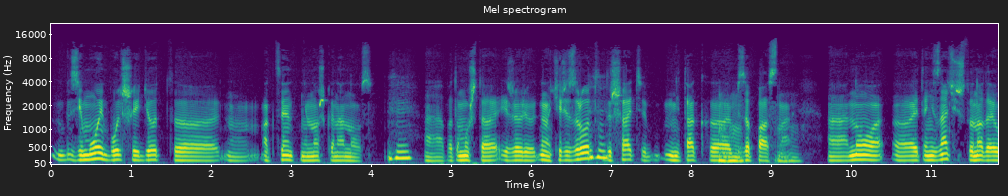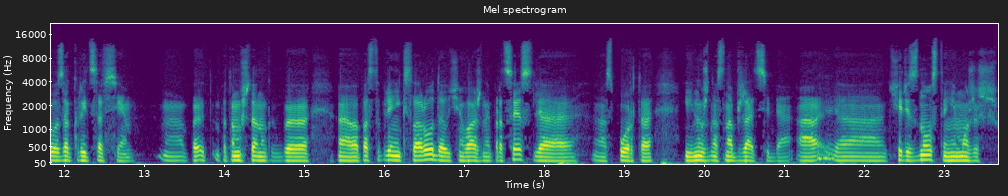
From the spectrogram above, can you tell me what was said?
Зимой больше идет э, акцент немножко на нос. Угу. Потому что, я же говорю, ну, через рот угу. дышать не так угу. безопасно. Угу. Но э, это не значит, что надо его закрыть совсем. Потому что ну, как бы, поступление кислорода очень важный процесс для спорта, и нужно снабжать себя. А угу. через нос ты не можешь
